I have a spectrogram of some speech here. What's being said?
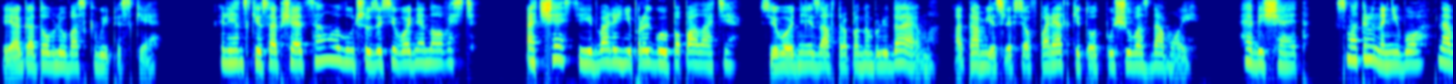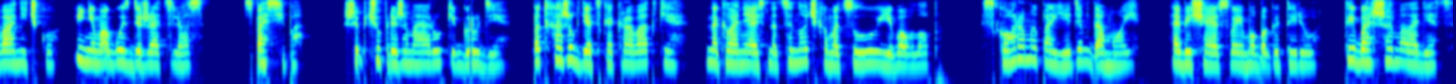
«Я готовлю вас к выписке». Ленский сообщает самую лучшую за сегодня новость. От счастья едва ли не прыгаю по палате. «Сегодня и завтра понаблюдаем, а там, если все в порядке, то отпущу вас домой». Обещает. Смотрю на него, на Ванечку, и не могу сдержать слез. «Спасибо», — шепчу, прижимая руки к груди. Подхожу к детской кроватке, наклоняюсь над сыночком и целую его в лоб. «Скоро мы поедем домой», — обещаю своему богатырю. «Ты большой молодец.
